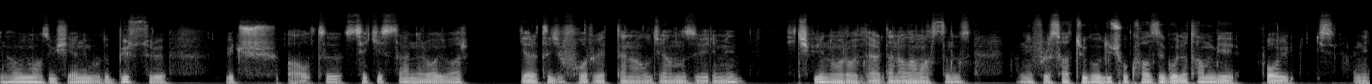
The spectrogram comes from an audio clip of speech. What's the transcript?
inanılmaz bir şey. Yani burada bir sürü 3, 6, 8 tane rol var. Yaratıcı forvetten alacağınız verimin hiçbirini o rollerden alamazsınız. Hani fırsatçı golcü çok fazla gol atan bir rol hani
